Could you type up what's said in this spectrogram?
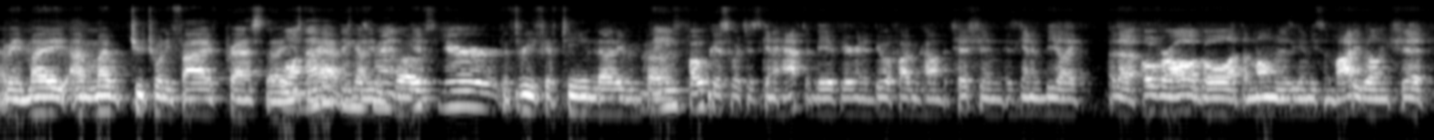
I mean, my um, my 225 press that I well, used to have is not even man, close. if your The 315, not even close. main focus, which is gonna have to be if you're gonna do a fucking competition, is gonna be like the overall goal at the moment is gonna be some bodybuilding shit.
